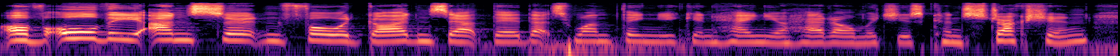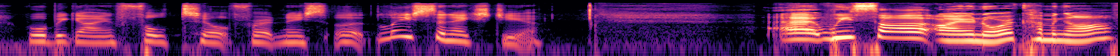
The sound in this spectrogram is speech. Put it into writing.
of all the uncertain forward guidance out there, that's one thing you can hang your hat on, which is construction will be going full tilt for at least, at least the next year. Uh, we saw iron ore coming off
